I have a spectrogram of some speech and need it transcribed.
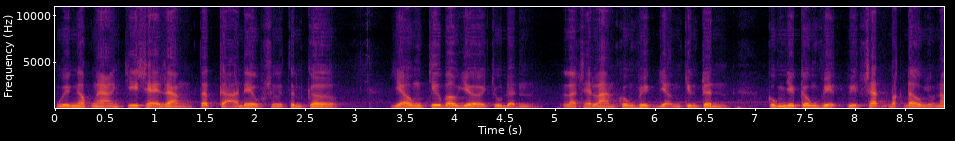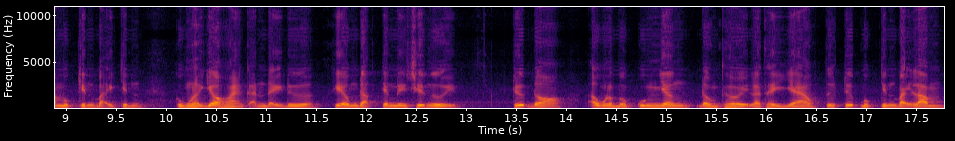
Nguyễn Ngọc Ngạn chia sẻ rằng tất cả đều sự tình cờ và ông chưa bao giờ chủ định là sẽ làm công việc dẫn chương trình cũng như công việc viết sách bắt đầu vào năm 1979 cũng là do hoàn cảnh đẩy đưa khi ông đặt chân đến xứ người. Trước đó, ông là một quân nhân đồng thời là thầy giáo từ trước 1975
